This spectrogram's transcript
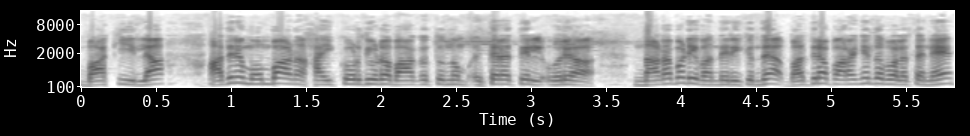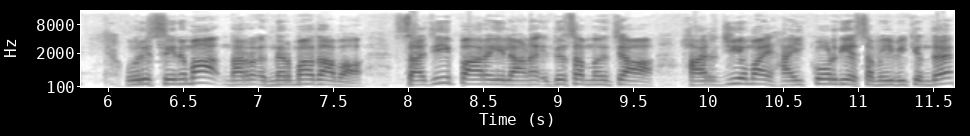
ബാക്കിയില്ല. അതിനു മുമ്പാണ് ഹൈക്കോടതിയുടെ ഭാഗത്തുനിന്നും ഇത്തരത്തിൽ ഒരു നടപടി വന്നിരിക്കുന്നത്. ഭദ്ര പറഞ്ഞതുപോലെ തന്നെ ഒരു സിനിമ നർ- നിർമ്മാതാവ് സജി പാറയിലാണ് ഇത് സംബന്ധിച്ച ഹർജിയുമായി ഹൈക്കോടതിയെ സമീപിക്കുന്നത്.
